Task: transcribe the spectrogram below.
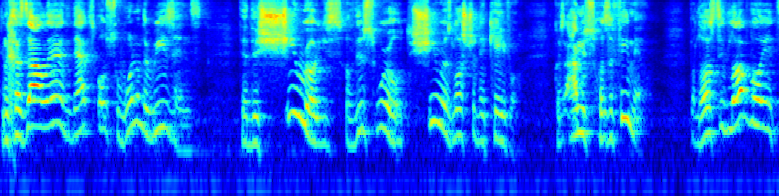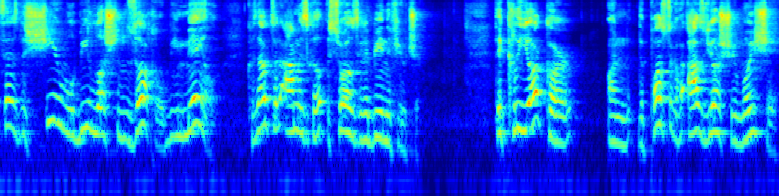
And Chazal add that's also one of the reasons that the shiras of this world, shiras loshan nekeva, because Am Yisrael is a female. But Lostid Lavoy, it says the shir will be loshan zach, will be male, because that's what Am Yisrael is going to be in the future. The Kli Yakar on the pasuk of Az Yoshir Moshe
